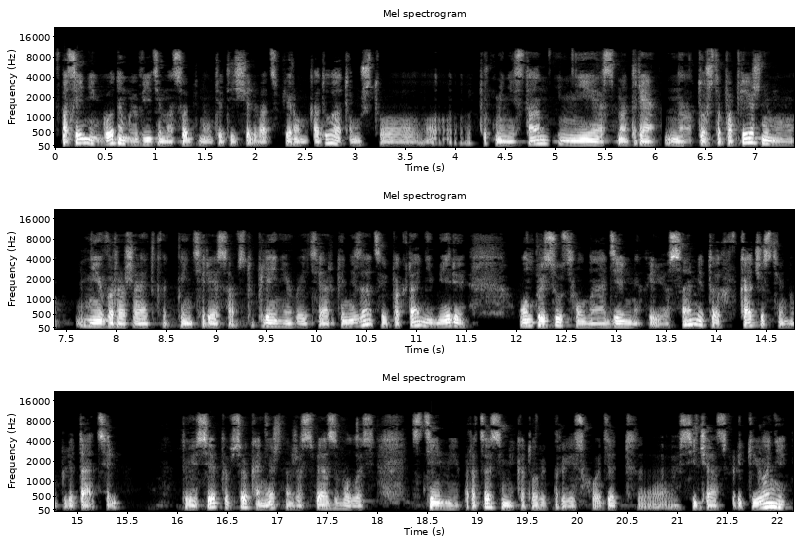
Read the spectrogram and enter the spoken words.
В последние годы мы видим, особенно в 2021 году, о том, что Туркменистан, несмотря на то, что по-прежнему не выражает как бы интереса вступления в эти организации, по крайней мере, он присутствовал на отдельных ее саммитах в качестве наблюдателя. То есть это все, конечно же, связывалось с теми процессами, которые происходят э, сейчас в регионе,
